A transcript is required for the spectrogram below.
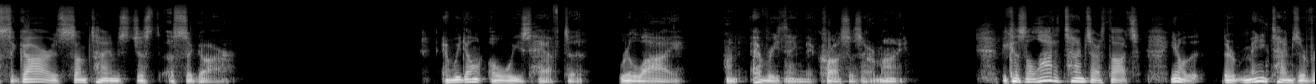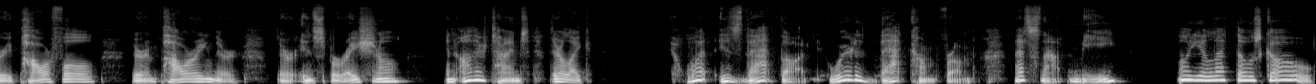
A cigar is sometimes just a cigar. And we don't always have to rely on everything that crosses our mind. Because a lot of times our thoughts, you know, they're many times they're very powerful, they're empowering, they're they're inspirational, and other times they're like what is that thought? Where did that come from? That's not me. Well, you let those go.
